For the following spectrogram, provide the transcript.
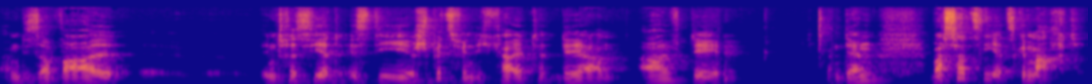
an dieser Wahl äh, interessiert, ist die Spitzfindigkeit der AfD. Denn was hat sie jetzt gemacht?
